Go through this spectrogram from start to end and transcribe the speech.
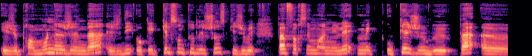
Et je prends mon agenda et je dis, OK, quelles sont toutes les choses que je vais pas forcément annuler, mais auxquelles je ne veux pas, euh,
